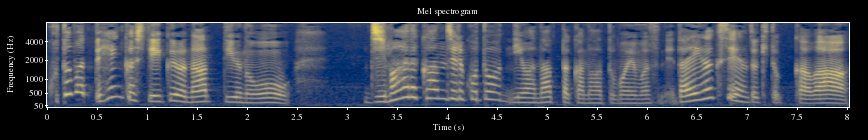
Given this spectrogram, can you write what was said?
言葉って変化していくよなっていうのを、自前で感じることにはなったかなと思いますね。大学生の時とかは、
